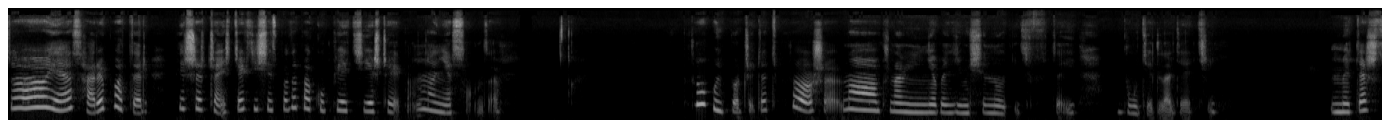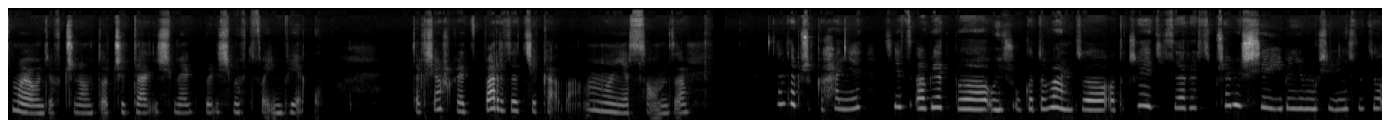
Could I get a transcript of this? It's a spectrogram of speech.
To jest Harry Potter. Pierwsza część. Jak ci się spodoba, kupię ci jeszcze jedną. No nie sądzę. Spróbuj poczytać, proszę. No, przynajmniej nie będzie mi się nudzić w tej budzie dla dzieci. My też z moją dziewczyną to czytaliśmy, jak byliśmy w twoim wieku. Ta książka jest bardzo ciekawa. No nie sądzę. No dobrze, kochanie, zjedz obiad, bo już ugotowałam, to odgrzeję ci zaraz. Przebierz się i będziemy musieli niestety o,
